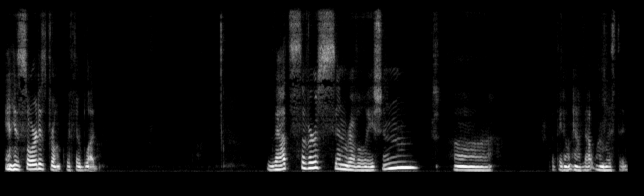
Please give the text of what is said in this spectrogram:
And his sword is drunk with their blood. That's a verse in Revelation, uh, but they don't have that one listed.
